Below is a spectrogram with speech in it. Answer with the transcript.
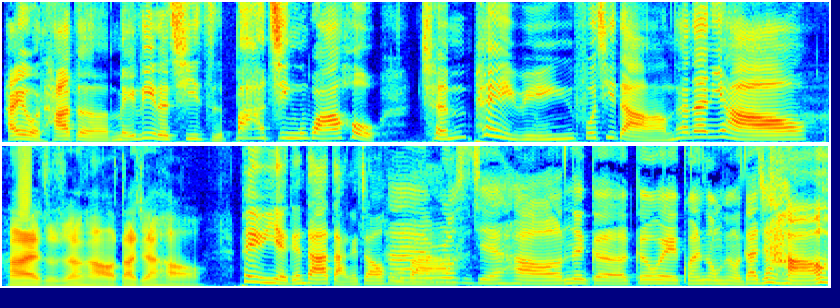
还有他的美丽的妻子巴金蛙后陈佩云夫妻档。团团你好，嗨，主持人好，大家好。佩云也跟大家打个招呼吧。Rose 姐好，那个各位观众朋友大家好。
